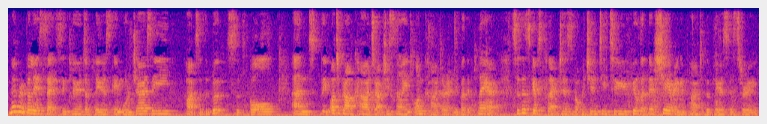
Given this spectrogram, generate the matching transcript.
Memorabilia sets include a player's game-worn jersey, parts of the boots, the ball, and the autograph cards are actually signed on card directly by the player. So this gives collectors an opportunity to feel that they're sharing a part of the player's history.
